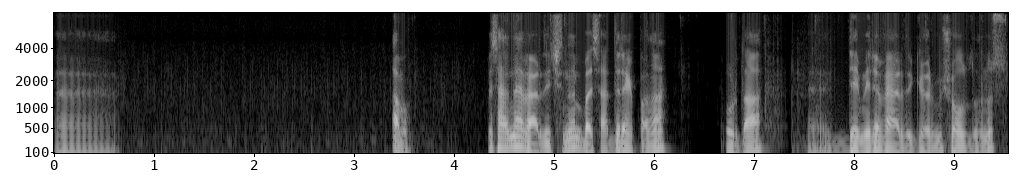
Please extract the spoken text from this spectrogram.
Eee, tamam. Mesela ne verdi içinden? Mesela direkt bana burada eee, demiri verdi görmüş olduğunuz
